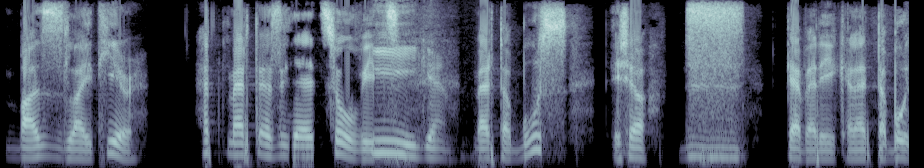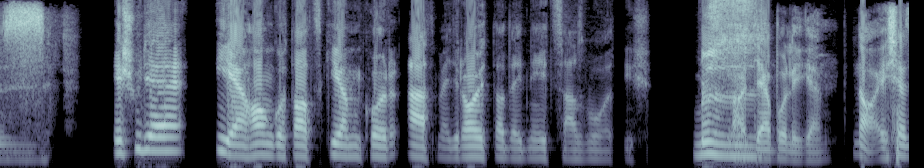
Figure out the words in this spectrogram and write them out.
Buzz Lightyear? Hát mert ez ugye egy szóvic, Igen. mert a busz és a bzz keveréke lett a buzz. És ugye ilyen hangot adsz ki, amikor átmegy rajtad egy 400 volt is. Bzz. Nagyjából igen. Na, és ez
